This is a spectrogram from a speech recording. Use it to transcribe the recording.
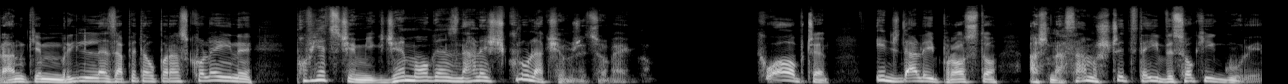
Rankiem Mrille zapytał po raz kolejny: Powiedzcie mi, gdzie mogę znaleźć króla księżycowego? Chłopcze, idź dalej prosto, aż na sam szczyt tej wysokiej góry.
